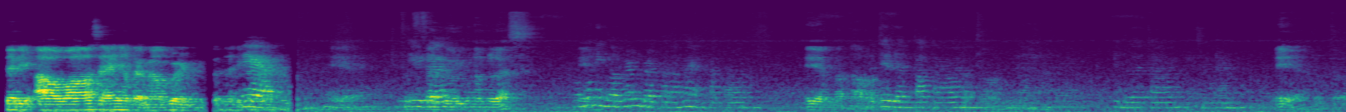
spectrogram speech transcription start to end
dari awal saya nyampe Melbourne gitu. Jadi Iya. kenal. Iya. Jadi udah 2016. kamu di Melbourne berapa lama ya? 4 tahun. Iya, 4 tahun. Berarti udah 4 tahun. Empat tahun. Di 2 tahun pacaran. Iya, betul.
